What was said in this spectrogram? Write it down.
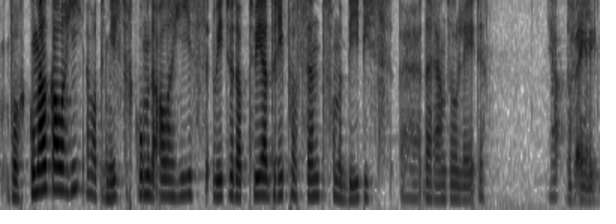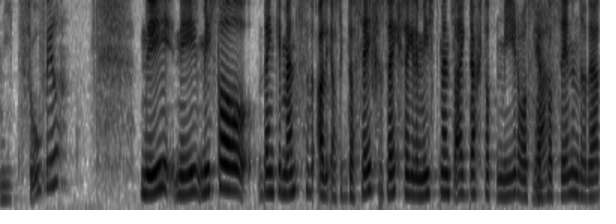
voor koemelkallergie, wat de meest voorkomende allergie is, weten we dat 2 à 3 procent van de baby's uh, daaraan zou lijden. Ja, dat is eigenlijk niet zoveel. Nee, nee. Meestal denken mensen... allee, als ik dat cijfer zeg, zeggen de meeste mensen... Ah, ik dacht dat het meer was. Ja. Want dat zijn inderdaad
